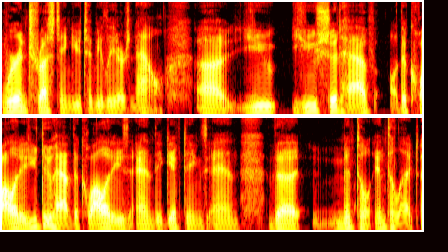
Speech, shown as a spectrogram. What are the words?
We're entrusting you to be leaders now. Uh, you you should have the quality you do have the qualities and the giftings and the mental intellect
